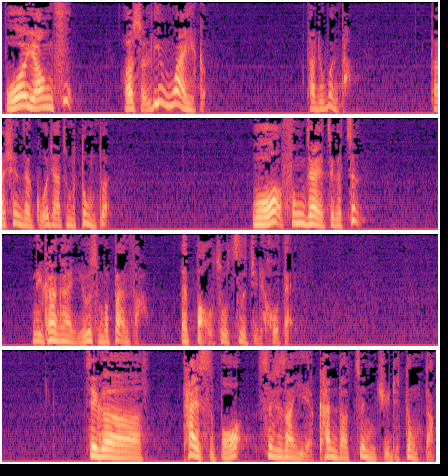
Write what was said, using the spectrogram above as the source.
伯阳父，而是另外一个。他就问他，他现在国家这么动乱，我封在这个镇，你看看有什么办法来保住自己的后代？这个太史伯实际上也看到政局的动荡，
